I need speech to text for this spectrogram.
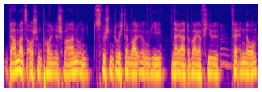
damals auch schon polnisch waren und zwischendurch dann mal irgendwie, naja, da war ja viel mhm. Veränderung.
